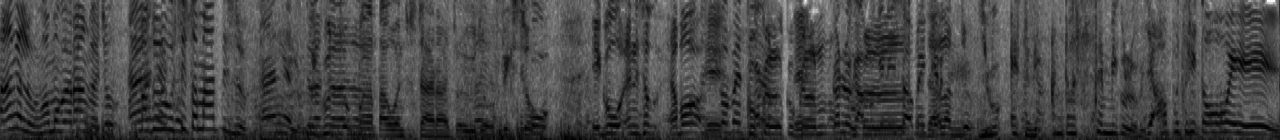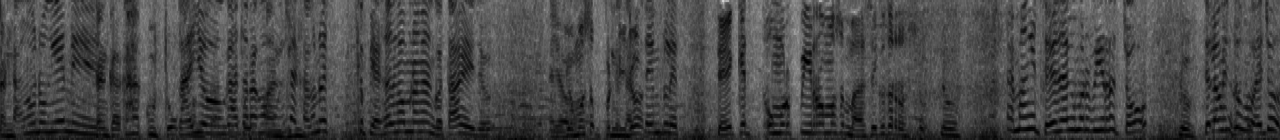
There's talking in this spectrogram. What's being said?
Angel lu ngomong ke Rangga, Cuk. Mas dulu sistematis lu. Angel lu. Iku cuk pengetahuan cuk sejarah cuk iku cuk fix cuk. Iku ini sok apa Eh, Google Google kan udah gak mungkin iso mikir. US dari Uncle Sam iku lho. Ya apa ceritoe? Dan- Gak ngono ngene. dan gak kaku cuk. Lah yo enggak Cuk. cara ngomong. Gak ngono wis kebiasaan ngomong nang anggota ae, Cuk. Yo masuk pendidik Template. deket umur piro masuk bahas iku terus. Loh, emang itu saya umur piro, Cuk? Loh. Delok wis tuwa, Cuk.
